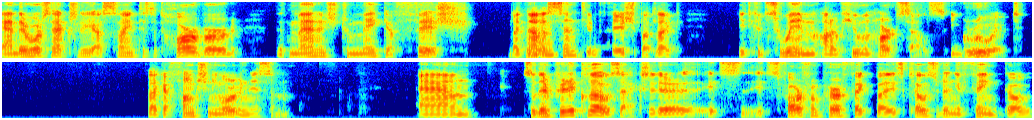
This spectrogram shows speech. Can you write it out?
and there was actually a scientist at Harvard that managed to make a fish, like not mm-hmm. a sentient fish, but like it could swim out of human heart cells. He grew it like a functioning organism. And so they're pretty close actually. They're it's it's far from perfect, but it's closer than you think of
